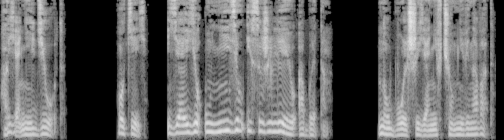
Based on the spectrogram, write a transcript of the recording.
а я не идиот. Окей, я ее унизил и сожалею об этом. Но больше я ни в чем не виноват.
